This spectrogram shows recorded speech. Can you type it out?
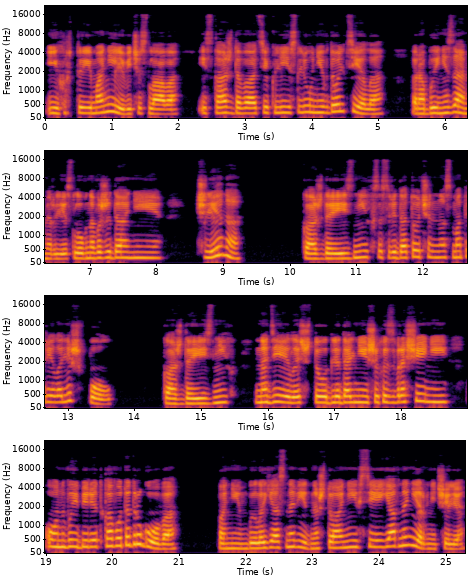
Их рты манили Вячеслава, из каждого текли слюни вдоль тела. Рабы не замерли, словно в ожидании... члена? Каждая из них сосредоточенно смотрела лишь в пол. Каждая из них надеялась, что для дальнейших извращений он выберет кого-то другого. По ним было ясно видно, что они все явно нервничали.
